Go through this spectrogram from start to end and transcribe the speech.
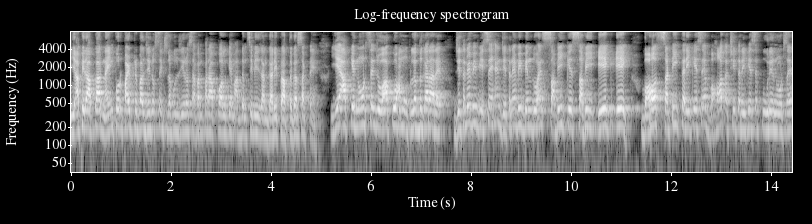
या फिर आपका nine four five triple zero six double zero seven पर आप कॉल के माध्यम से भी जानकारी प्राप्त कर सकते हैं। ये आपके नोट्स है जो आपको हम उपलब्ध करा रहे जितने भी विषय हैं, जितने भी बिंदु हैं, सभी के सभी एक एक बहुत सटीक तरीके से, बहुत अच्छी तरीके से पूरे नोट्स है।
